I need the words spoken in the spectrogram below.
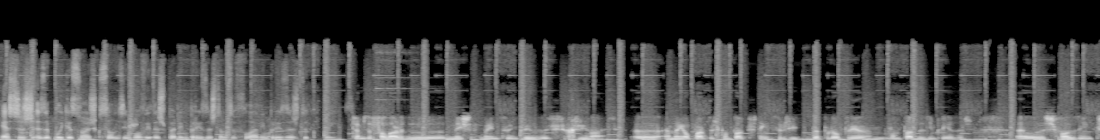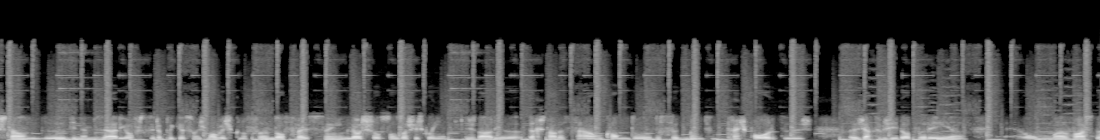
estas as aplicações que são desenvolvidas para empresas. Estamos a falar de empresas de que país? Estamos a falar de, neste momento, empresas regionais. Uh, a maior parte dos contactos tem surgido da própria vontade das empresas elas fazem questão de dinamizar e oferecer aplicações móveis que, no fundo, oferecem melhores soluções aos seus clientes, desde a área da restauração, como do, do segmento de transportes, eh, já surgiu da hotelaria, uma vasta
